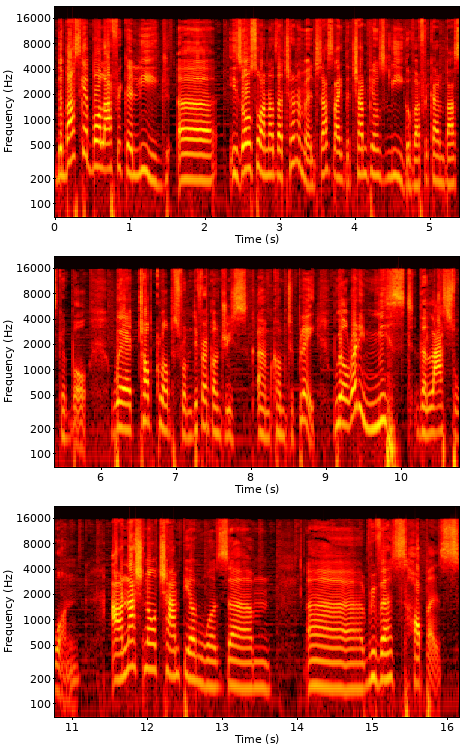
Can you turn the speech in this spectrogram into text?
The Basketball Africa League uh, is also another tournament. That's like the Champions League of African basketball, where top clubs from different countries um, come to play. We already missed the last one. Our national champion was um, uh, Rivers Hoppers.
